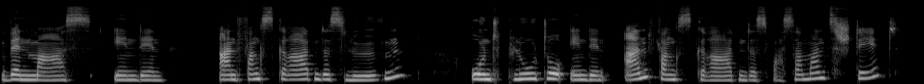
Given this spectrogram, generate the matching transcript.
wenn Mars in den Anfangsgraden des Löwen und Pluto in den Anfangsgraden des Wassermanns steht.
